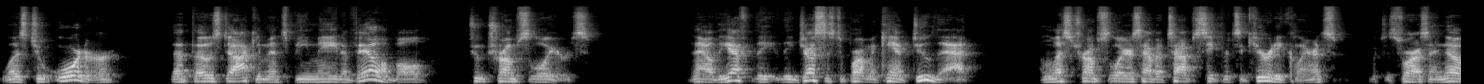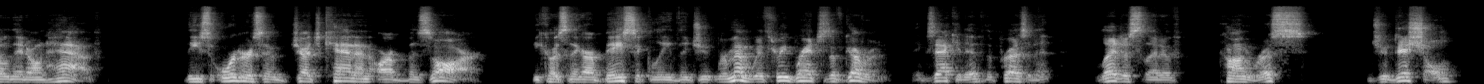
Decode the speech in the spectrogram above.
was to order that those documents be made available to Trump's lawyers. Now, the, F, the, the Justice Department can't do that unless Trump's lawyers have a top secret security clearance, which, as far as I know, they don't have. These orders of Judge Cannon are bizarre because they are basically the remember we have three branches of government executive, the president, legislative, Congress, judicial,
